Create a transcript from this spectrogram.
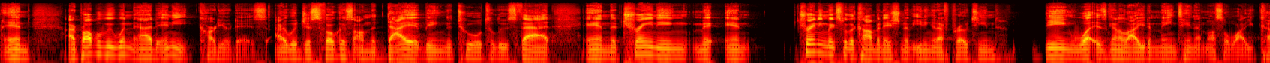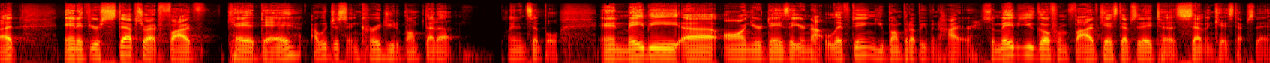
And I probably wouldn't add any cardio days. I would just focus on the diet being the tool to lose fat and the training and training mixed with a combination of eating enough protein being what is going to allow you to maintain that muscle while you cut. And if your steps are at 5k a day, I would just encourage you to bump that up. Plain and simple. And maybe uh, on your days that you're not lifting, you bump it up even higher. So maybe you go from 5K steps a day to 7K steps a day.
